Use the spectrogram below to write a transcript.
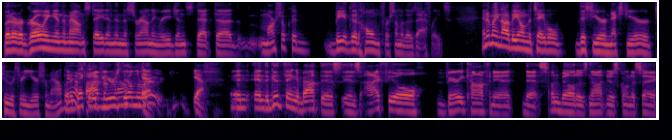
but are growing in the mountain state and then the surrounding regions that uh, Marshall could be a good home for some of those athletes. And it may not be on the table this year, next year, or two or three years from now, but yeah, five years now, down the yeah. road. Yeah. And and the good thing about this is I feel very confident that Sunbelt is not just going to say,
